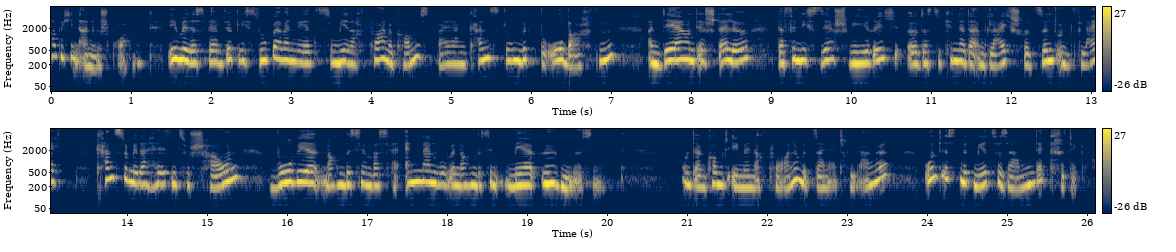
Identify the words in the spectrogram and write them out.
habe ich ihn angesprochen. Emil, das wäre wirklich super, wenn du jetzt zu mir nach vorne kommst, weil dann kannst du mit beobachten, an der und der Stelle, da finde ich es sehr schwierig, äh, dass die Kinder da im Gleichschritt sind und vielleicht kannst du mir da helfen zu schauen, wo wir noch ein bisschen was verändern, wo wir noch ein bisschen mehr üben müssen. Und dann kommt Emil nach vorne mit seiner Triangel und ist mit mir zusammen der Kritiker.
